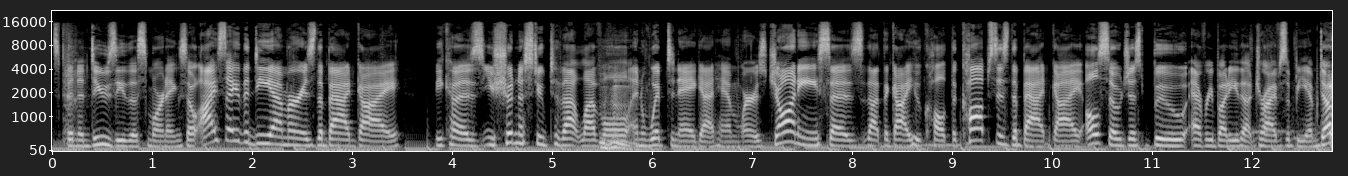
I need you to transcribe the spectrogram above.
It's been a doozy this morning. So I say the DMer is the bad guy because you shouldn't have stooped to that level mm-hmm. and whipped an egg at him. Whereas Johnny says that the guy who called the cops is the bad guy. Also, just boo everybody that drives a BMW.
